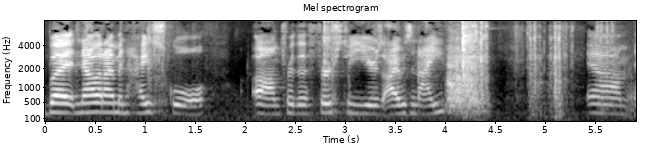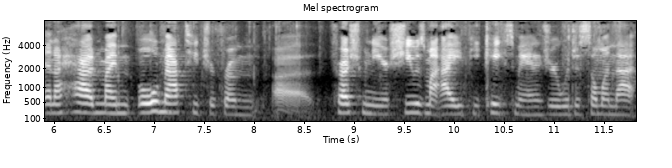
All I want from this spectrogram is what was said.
But now that I'm in high school, um, for the first three years, I was an IEP. Um, and I had my old math teacher from uh, freshman year. She was my IEP case manager, which is someone that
